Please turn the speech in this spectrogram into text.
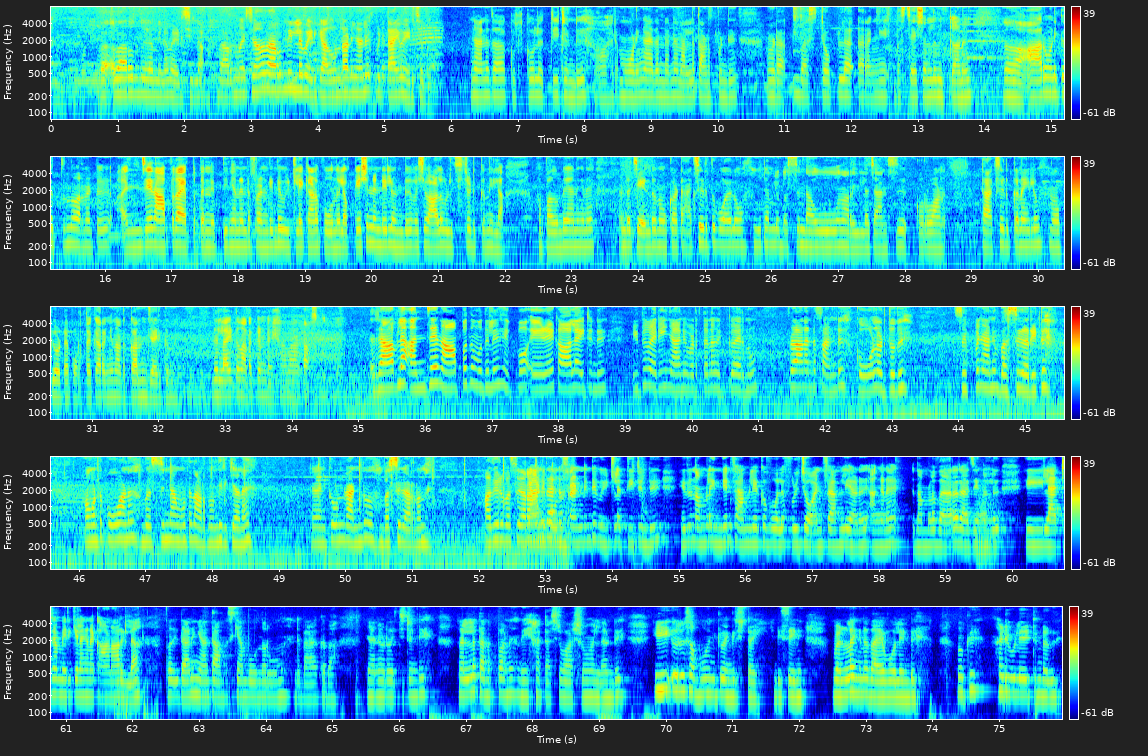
വേറെ വേറൊന്നും ഞാൻ പിന്നെ മേടിച്ചില്ല. വേറൊന്നും മേടിച്ചാൽ വേറൊന്നും ഇല്ല മേടിക്കുക അതുകൊണ്ടാണ് ഞാൻ മിഠായി മേടിച്ചത്. ഞാനിതാ കുസ്കോയിൽ എത്തിയിട്ടുണ്ട്. മോർണിംഗ് ആയതുകൊണ്ട് തന്നെ നല്ല തണുപ്പുണ്ട്. ഇവിടെ ബസ് സ്റ്റോപ്പിൽ ഇറങ്ങി ബസ് സ്റ്റേഷനിൽ നിൽക്കുകയാണ് ആറു മണിക്ക് എത്തുമെന്ന് പറഞ്ഞിട്ട് അഞ്ച് നാൽപ്പതായപ്പോൾ തന്നെ എത്തി. ഞാൻ എന്റെ ഫ്രണ്ടിന്റെ വീട്ടിലേക്കാണ് പോകുന്നത്. ലൊക്കേഷൻ എന്റെ ഉണ്ട് പക്ഷെ ആൾ വിളിച്ചിട്ട് എടുക്കുന്നില്ല. അപ്പോൾ അതുകൊണ്ട് ഞാനിങ്ങനെ എന്താ ചെയ്യേണ്ടത് നോക്കുക. ടാക്സി എടുത്ത് പോയാലോ? ഈ ടൈമിൽ ബസ് ഉണ്ടാവുമോ എന്നറിയില്ല ചാൻസ് കുറവാണ്. ടാക്സി എടുക്കണമെങ്കിലും നോക്കിയോട്ടെ. പുറത്തേക്ക് ഇറങ്ങി നടക്കാമെന്ന് വിചാരിക്കുന്നു. ഇതെല്ലാമായിട്ട് നടക്കണ്ടേ? അതാണ് ടാസ്ക്. രാവിലെ അഞ്ച് നാൽപ്പത് മുതൽ ഇപ്പോൾ ഏഴേ കാലമായിട്ടുണ്ട് ഇതുവരെ ഞാൻ ഇവിടെ തന്നെ നിൽക്കുമായിരുന്നു ഇപ്പോഴാണ് എന്റെ ഫ്രണ്ട് കോൾ എടുത്തത്. സോ ഇപ്പം ഞാൻ ബസ് കയറിയിട്ട് അങ്ങോട്ട് പോവാണ്. ബസ്സിന്റെ അങ്ങോട്ട് നടന്നുകൊണ്ടിരിക്കുകയാണ് എനിക്ക് കൊണ്ട് രണ്ട് ബസ് കയറണം ആദ്യം ബസ് കയറാൻ വേണ്ടി എന്റെ ഫ്രണ്ടിന്റെ വീട്ടിലെത്തിയിട്ടുണ്ട്. ഇത് നമ്മളെ ഇന്ത്യൻ ഫാമിലിയൊക്കെ പോലെ ഫുൾ ജോയിന്റ് ഫാമിലിയാണ് അങ്ങനെ നമ്മളെ വേറെ രാജ്യങ്ങളിൽ ഈ ലാറ്റിൻ അമേരിക്കയിൽ അങ്ങനെ കാണാറില്ല. അപ്പോൾ ഇതാണ് ഞാൻ താമസിക്കാൻ പോകുന്ന റൂം എന്റെ ബാഗ് അതാ ഞാനിവിടെ വെച്ചിട്ടുണ്ട്. നല്ല തണുപ്പാണ്. ദേ അറ്റാച്ച്ഡ് വാഷ്റൂം എല്ലാം ഉണ്ട്. ഈ ഒരു സംഭവം എനിക്ക് ഭയങ്കര ഇഷ്ടമായി ഡിസൈന് വെള്ളം ഇങ്ങനെ ഇതായ പോലെ ഉണ്ട്. നോക്ക് അടിപൊളിയായിട്ടുണ്ട് അത്.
